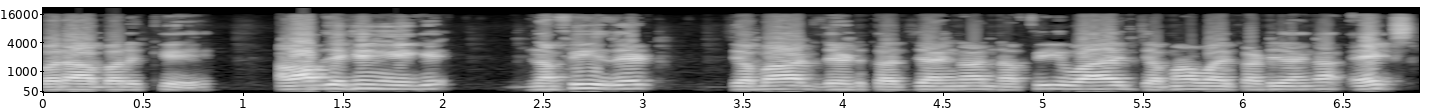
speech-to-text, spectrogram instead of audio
बराबर के अब आप देखेंगे कि नफी जेड जमा जेड कट जाएगा, नफी वाई जमा वाई कट जाएगा एक्स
